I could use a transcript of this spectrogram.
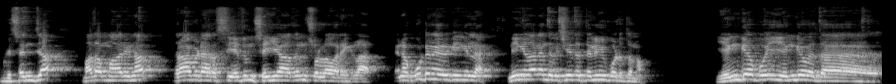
இப்படி செஞ்சா மதம் மாறினால் திராவிட அரசு எதுவும் செய்யாதுன்னு சொல்ல வரீங்களா? ஏன்னா கூட்டணி இருக்கீங்கல்ல நீங்க தானே இந்த விஷயத்தை தெளிவுபடுத்தணும். எங்க போய் எங்க த-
